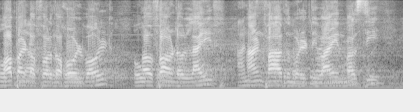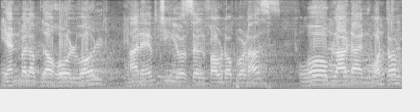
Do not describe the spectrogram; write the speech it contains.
opened up for the whole world, O fount of life, and unfathomable divine mercy, envelop the whole world, and empty yourself out upon us. O blood and water,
